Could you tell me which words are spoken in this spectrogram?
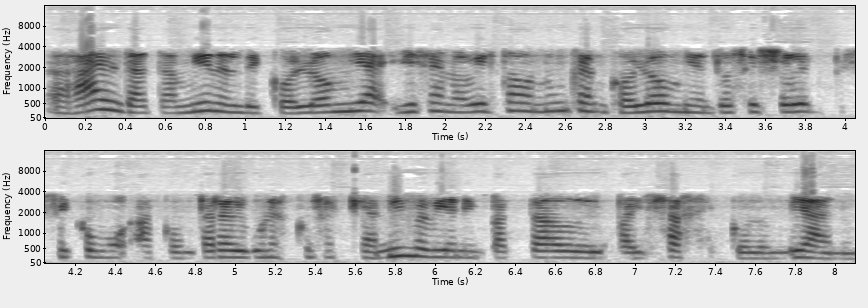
a Alda también el de Colombia, y ella no había estado nunca en Colombia, entonces yo le empecé como a contar algunas cosas que a mí me habían impactado del paisaje colombiano,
